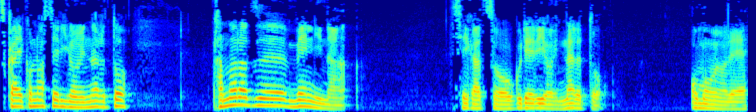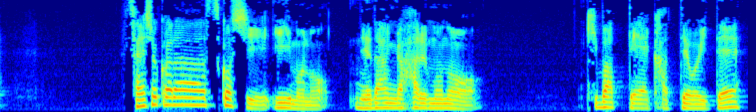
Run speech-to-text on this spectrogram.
使いこなせるようになると、必ず便利な生活を送れるようになると思うので、最初から少しいいもの、値段が張るものを気張って買っておいて、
